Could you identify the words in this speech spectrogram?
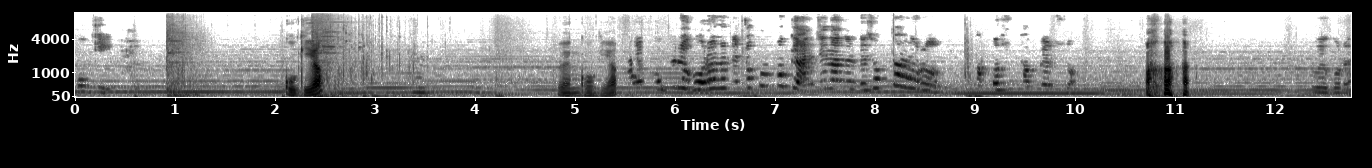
고기. 고기야? 웬 고기야? 아니, 고기를 걸어놓는데 조금밖에 안 지났는데 석탄으로 바꿨어, 바뀌었어. 왜 그래?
